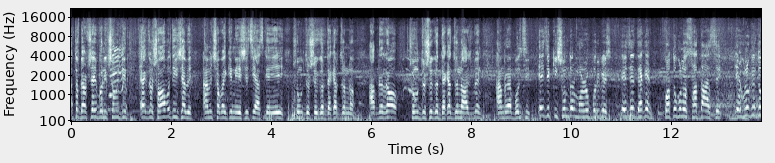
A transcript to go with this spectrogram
অত ব্যবসায়ী বণিক সমিতির একজন সভাপতি হিসাবে আমি সবাইকে নিয়ে এসেছি আজকে এই সমুদ্র সৈকত দেখার জন্য। আপনারাও সমুদ্র সৈকত দেখার জন্য আসবেন। আমরা বলছি, এই যে কি সুন্দর মনোরম পরিবেশ, এই যে দেখেন কতগুলো ছাতা আছে, এগুলো কিন্তু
